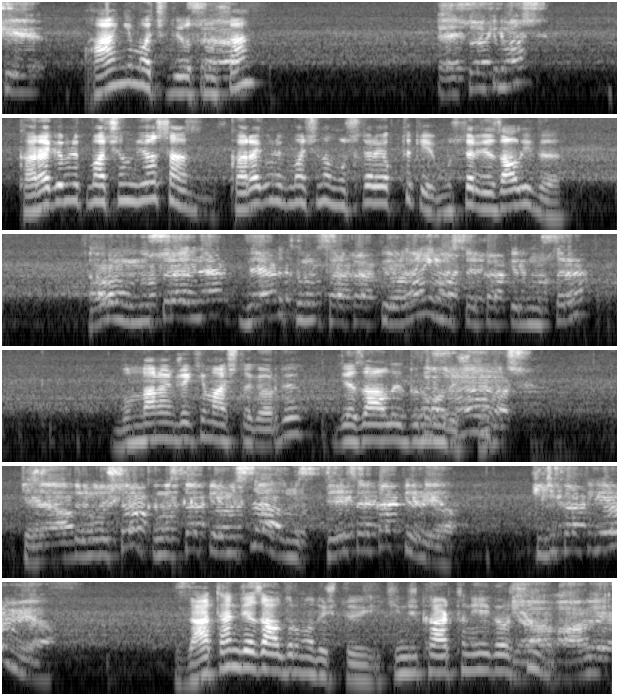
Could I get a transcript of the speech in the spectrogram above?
Çünkü Hangi maçı diyorsun Ee, sen? en sonki maç Karagümrük maçını diyorsan Karagümrük maçında Muslera yoktu ki. Muslera cezalıydı. Oğlum Muslera nerede, nerede kırmızı sarı kart gördü? Hangi maçta sarı kart gördü Muslera? Bundan önceki maçta gördük. Cezalı duruma düştü. zaman maç. Ceza durumu düştü ama kırmızı kart görmesi lazım. Direkt sarı kart görüyor. İkinci kartı görmüyor. Zaten cezalı duruma düştü. İkinci kartı niye görsün? Ya abi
